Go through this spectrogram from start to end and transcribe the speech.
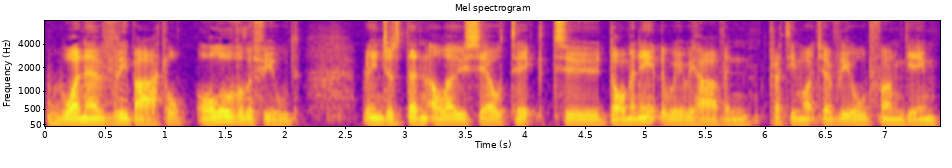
won every battle all over the field. Rangers didn't allow Celtic to dominate the way we have in pretty much every old firm game,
